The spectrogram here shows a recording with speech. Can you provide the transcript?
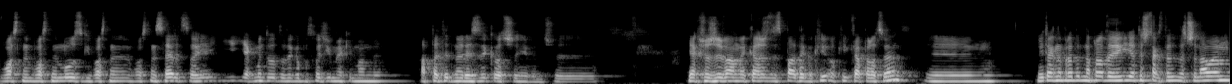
własny, własny mózg i własne, własne serce, jak my do, do tego podchodzimy, jaki mamy apetyt na ryzyko, czy nie wiem, czy jak przeżywamy każdy spadek o, ki- o kilka procent. Ym, No i tak naprawdę, naprawdę ja też tak za- zaczynałem.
